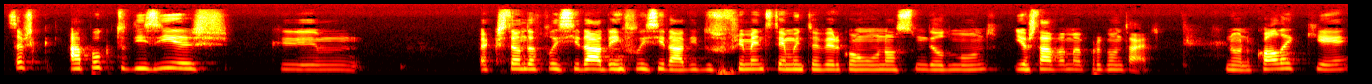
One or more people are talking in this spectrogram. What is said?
Sabes que há pouco tu dizias que hum, a questão da felicidade, da infelicidade e do sofrimento tem muito a ver com o nosso modelo de mundo. E eu estava-me a perguntar, Nuno, qual é que é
